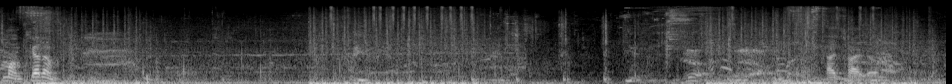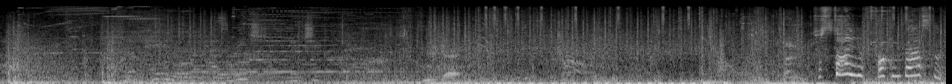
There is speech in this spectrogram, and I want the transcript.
Come on, get him. I tried though. The payload has reached the checkpoint. Good. Just die, you fucking bastard!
